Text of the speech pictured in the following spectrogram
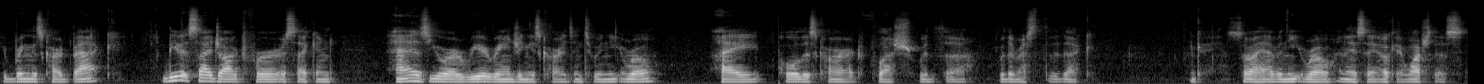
You bring this card back, leave it side jogged for a second. As you are rearranging these cards into a neat row, I pull this card flush with, uh, with the rest of the deck. Okay, so I have a neat row, and they say, okay, watch this.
